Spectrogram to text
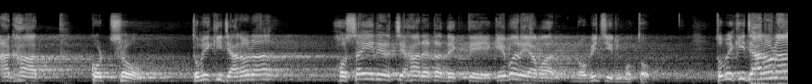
আঘাত করছ? তুমি কি জানো না হোসাইনের চেহারাটা দেখতে একেবারে আমার নবীজির মতো। তুমি কি জানো না?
